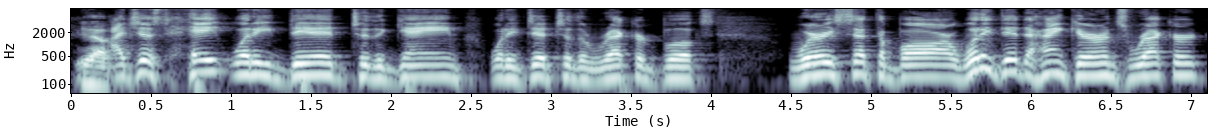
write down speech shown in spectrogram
Yeah. I just hate what he did to the game, what he did to the record books, where he set the bar, what he did to Hank Aaron's record.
